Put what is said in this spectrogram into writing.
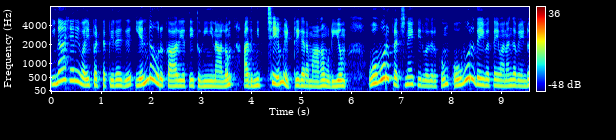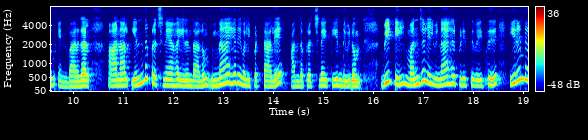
விநாயகரை வழிபட்ட பிறகு எந்த ஒரு காரியத்தை துவங்கினாலும் அது நிச்சயம் வெற்றிகரமாக முடியும். ஒவ்வொரு பிரச்சனையை தீர்வதற்கும் ஒவ்வொரு தெய்வத்தை வணங்க வேண்டும் என்பார்கள். ஆனால் எந்த பிரச்சனையாக இருந்தாலும் விநாயகரை வழிபட்டாலே அந்த பிரச்சனை தீர்ந்துவிடும். வீட்டில் மஞ்சளில் விநாயகர் பிடித்து வைத்து இரண்டு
